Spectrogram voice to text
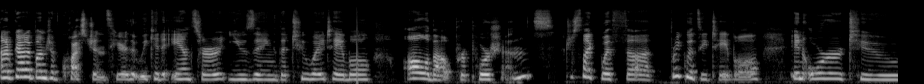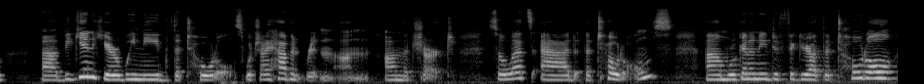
And I've got a bunch of questions here that we could answer using the two-way table all about proportions. Just like with the frequency table, in order to uh, begin here, we need the totals, which I haven't written on, on the chart. So let's add the totals. Um, we're going to need to figure out the total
